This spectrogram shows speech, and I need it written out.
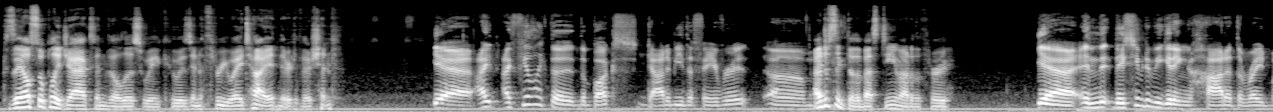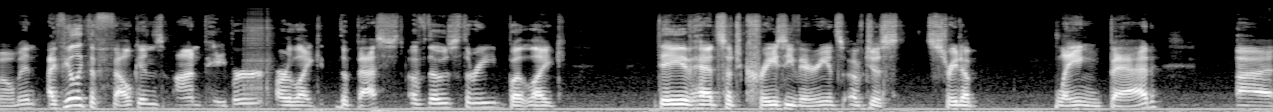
because they also play Jacksonville this week, who is in a three-way tie in their division. Yeah, I, I feel like the the Bucks got to be the favorite. Um, I just think they're the best team out of the three. Yeah, and th- they seem to be getting hot at the right moment. I feel like the Falcons on paper are like the best of those three, but like they have had such crazy variants of just straight up playing bad. Uh,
